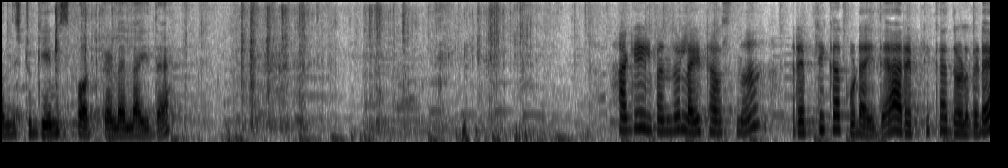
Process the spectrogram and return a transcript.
ಒಂದಿಷ್ಟು ಗೇಮ್ ಸ್ಪಾಟ್ಗಳೆಲ್ಲ ಇದೆ. ಹಾಗೆ ಇಲ್ಲಿ ಬಂದು ಲೈಟ್ ಹೌಸ್ನ ರೆಪ್ಲಿಕಾ ಕೂಡ ಇದೆ. ಆ ರೆಪ್ಲಿಕಾದೊಳಗಡೆ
